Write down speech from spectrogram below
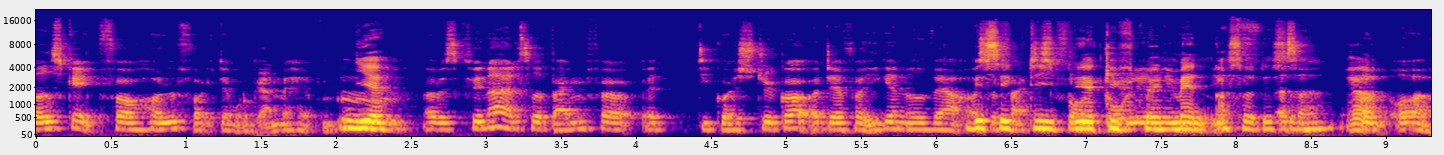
redskab for at holde folk der, hvor du gerne vil have dem. Mm. Ja. Og hvis kvinder altid er bange for, at de går i stykker, og derfor ikke er noget værd, og Hvis så ikke de bliver gift med en mand, og så er det altså, sådan, ja. og, og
